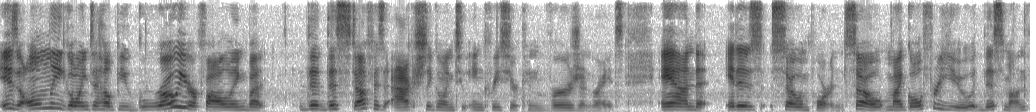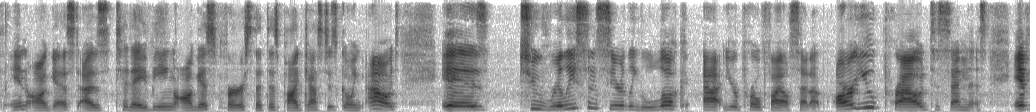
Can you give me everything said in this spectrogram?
is only going to help you grow your following, but the, this stuff is actually going to increase your conversion rates. And it is so important. So, my goal for you this month in August, as today being August 1st, that this podcast is going out, is to really sincerely look at your profile setup. Are you proud to send this? If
